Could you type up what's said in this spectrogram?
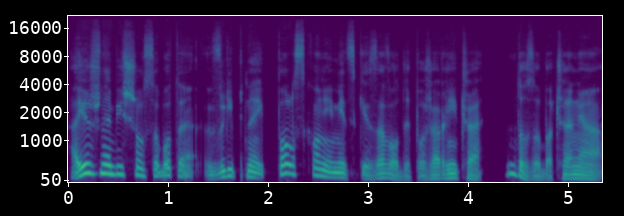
A już w najbliższą sobotę w Lipnej polsko-niemieckie zawody pożarnicze. Do zobaczenia.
